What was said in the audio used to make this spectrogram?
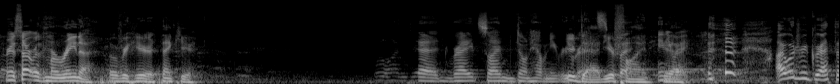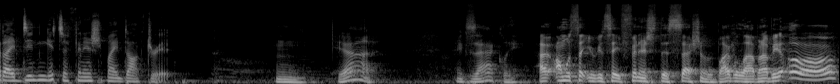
We're going to start with Marina over here. Thank you. Well, I'm dead, right? So I don't have any regrets. You're dead. You're but fine. Anyway, yeah. I would regret that I didn't get to finish my doctorate. Hmm. Yeah, exactly. I almost thought you were going to say finish this session of the Bible Lab, and I'd be, oh,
